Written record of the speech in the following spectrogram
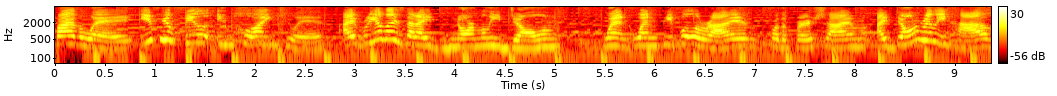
by the way, if you feel inclined to it, I realize that I normally don't. When when people arrive for the first time, I don't really have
